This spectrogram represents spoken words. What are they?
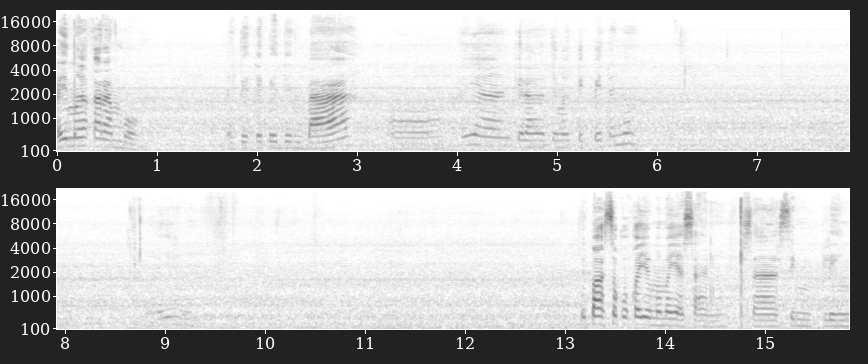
Kayo mga karambo, nagtitipid din ba? O, ayan, kailangan natin magtipid. Ano? Ayan. Ipasok ko kayo mamaya sa ano, sa simpleng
